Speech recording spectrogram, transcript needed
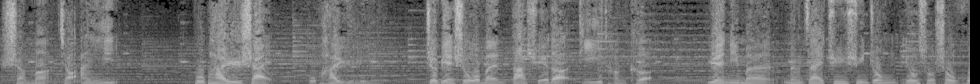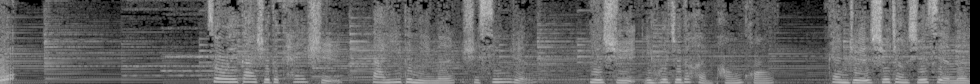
什么叫安逸。不怕日晒，不怕雨淋，这便是我们大学的第一堂课。愿你们能在军训中有所收获。作为大学的开始，大一的你们是新人，也许你会觉得很彷徨，看着学长学姐们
